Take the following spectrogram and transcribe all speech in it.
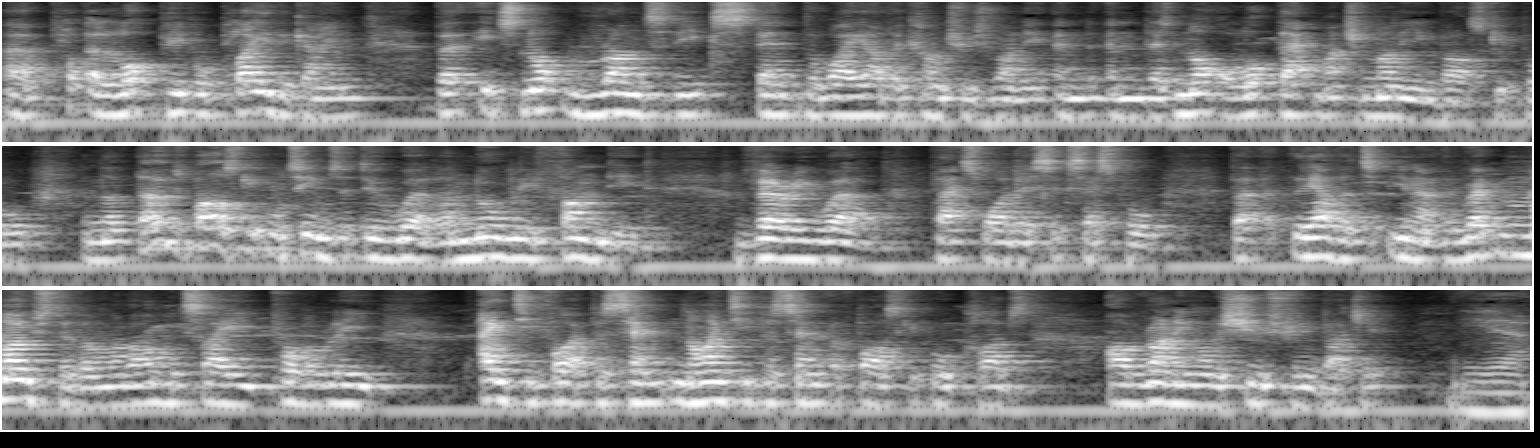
uh, pl- a lot of people play the game. But it's not run to the extent the way other countries run it, and, and there's not a lot that much money in basketball. And the, those basketball teams that do well are normally funded very well. That's why they're successful. But the other, t- you know, the most of them, I would say probably 85%, 90% of basketball clubs are running on a shoestring budget. Yeah.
